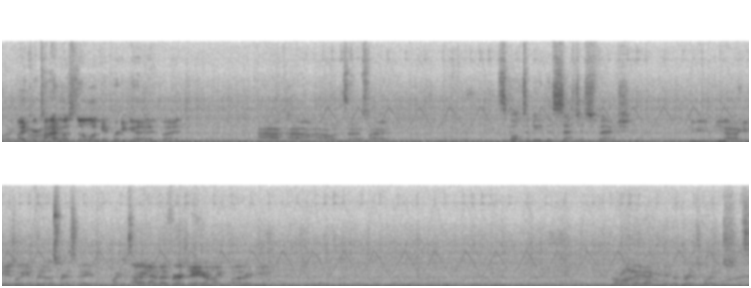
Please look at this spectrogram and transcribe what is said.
Like, like your um, time was still looking pretty good, but Uh, I don't know. I wasn't satisfied. It's got to be the satisfaction. you, you know, I can usually get through this first eight. Like it's Oh yeah, the first eight are like butter, dude. Hold on, maybe I can get the bridge glitch this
